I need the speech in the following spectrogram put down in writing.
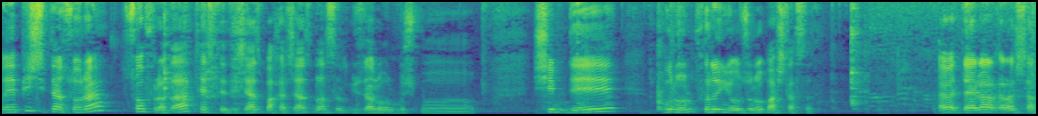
e, piştikten sonra sofrada test edeceğiz. Bakacağız nasıl güzel olmuş mu. Şimdi bunun fırın yolculuğu başlasın. Evet değerli arkadaşlar.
